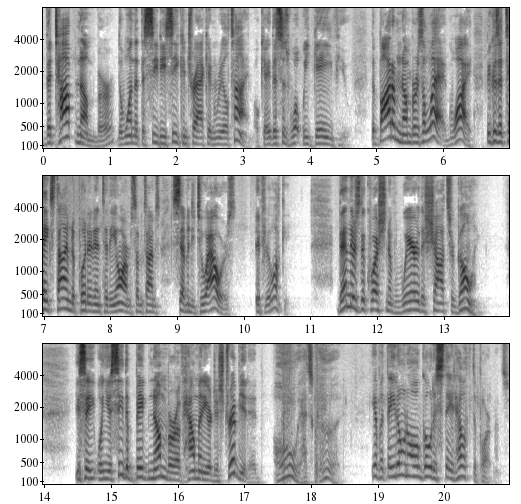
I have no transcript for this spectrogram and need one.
The top number, the one that the CDC can track in real time, okay, this is what we gave you. The bottom number is a leg. Why? Because it takes time to put it into the arm, sometimes 72 hours if you're lucky. Then there's the question of where the shots are going. You see, when you see the big number of how many are distributed, oh, that's good. Yeah, but they don't all go to state health departments.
